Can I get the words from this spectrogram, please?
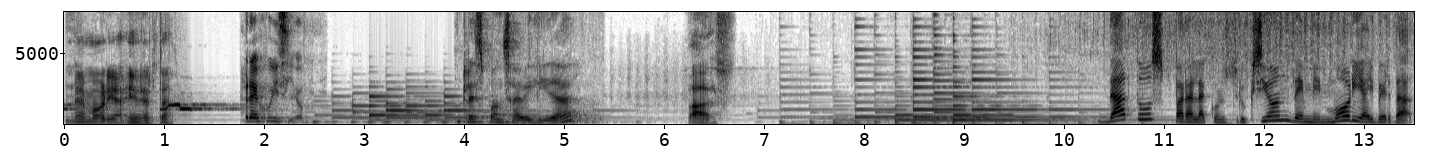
Memoria y verdad. Prejuicio. Responsabilidad. Paz. Datos para la construcción de memoria y verdad.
